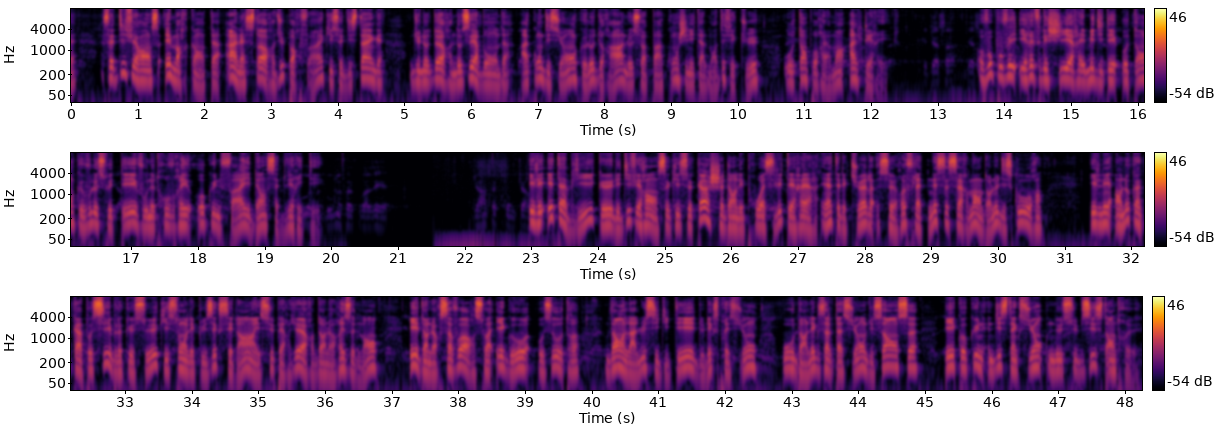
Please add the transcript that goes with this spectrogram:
Cette différence est marquante à l'instar du parfum qui se distingue d'une odeur nauséabonde à condition que l'odorat ne soit pas congénitalement défectueux ou temporairement altéré. Vous pouvez y réfléchir et méditer autant que vous le souhaitez, vous ne trouverez aucune faille dans cette vérité. Il est établi que les différences qui se cachent dans les prouesses littéraires et intellectuelles se reflètent nécessairement dans le discours. Il n'est en aucun cas possible que ceux qui sont les plus excellents et supérieurs dans leur raisonnement et dans leur savoir soient égaux aux autres dans la lucidité de l'expression ou dans l'exaltation du sens et qu'aucune distinction ne subsiste entre eux.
